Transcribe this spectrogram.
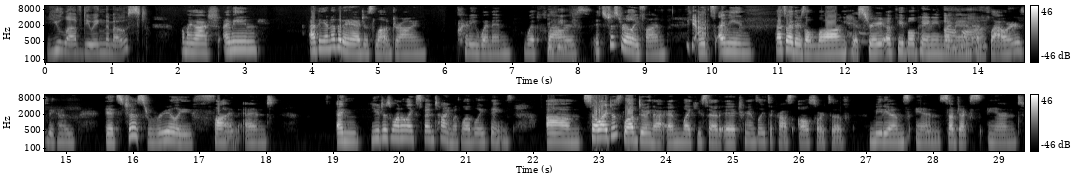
you love doing the most. Oh my gosh. I mean, at the end of the day, I just love drawing pretty women with flowers. it's just really fun. Yeah. It's, I mean, that's why there's a long history of people painting women Uh-huh. and flowers because it's just really fun and, and you just want to like spend time with lovely things. Um, so I just love doing that. And like you said, it translates across all sorts of mediums and subjects and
